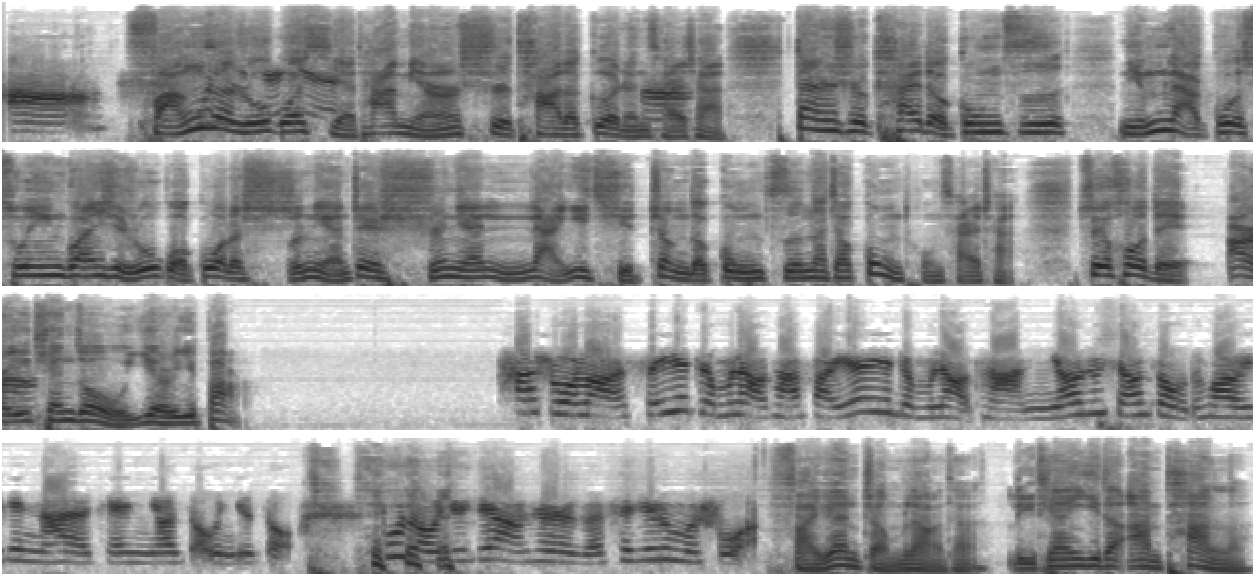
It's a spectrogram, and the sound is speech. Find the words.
啊，房子如果写他名是他的个人财产，但是开的工资，你们俩过婚姻关系如果过了十年，这十年你们俩一起挣的工资，那叫共同财产，最后得二一天作五，一人一半。他说了，谁也整不了他，法院也整不了他。你要是想走的话，我就给你拿点钱，你要走你就走，不走就这样式儿的。他就这么说。法院整不了他，李天一的案判了，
